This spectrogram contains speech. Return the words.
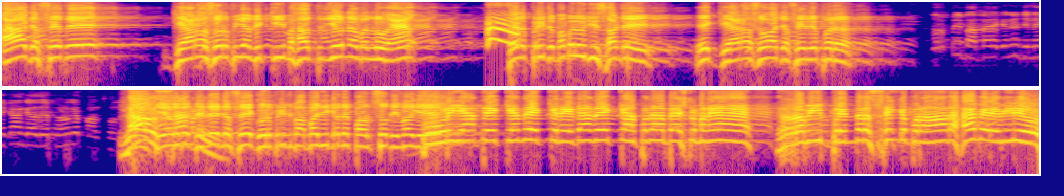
ਆ ਜੱਫੇ ਤੇ 1100 ਰੁਪਇਆ ਵਿੱਕੀ ਮਹੰਤ ਜੀ ਉਹਨਾਂ ਵੱਲੋਂ ਹੈ। ਦਿਲਪ੍ਰੀਤ ਬੱਬਲੂ ਜੀ ਸਾਡੇ ਇਹ 1100 ਆ ਜੱਫੇ ਦੇ ਉੱਪਰ। ਗੁਰਪ੍ਰੀਤ ਬਾਬਾ ਦੇ ਕਹਿੰਦੇ ਜਿੰਨੇ ਘਾਂਗਲ ਦੇ ਪਾਉਣਗੇ 500 ਲਓ ਲਾਗੇ ਵਾਲੇ ਦੇ ਸਾਹਮਣੇ। ਦਿਨੇ ਜੱਫੇ ਗੁਰਪ੍ਰੀਤ ਬਾਬਾ ਜੀ ਕਹਿੰਦੇ 500 ਦੇਵਾਂਗੇ। ਪੂਰੀਆਂ ਤੇ ਕਹਿੰਦੇ ਕੈਨੇਡਾ ਦੇ ਕੱਪ ਦਾ ਬੈਸਟ ਬਣਿਆ। ਰਵੀ ਬਰਿੰਦਰ ਸਿੰਘ ਬਰਾੜ ਹੈ ਮੇਰੇ ਵੀਰੋ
